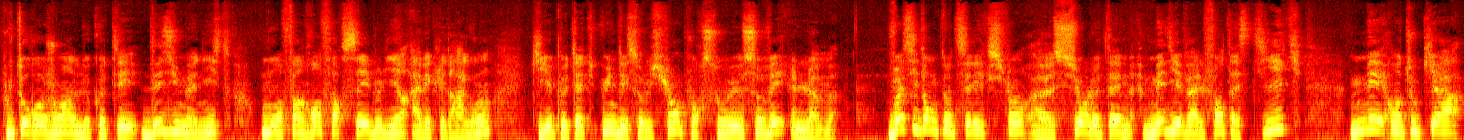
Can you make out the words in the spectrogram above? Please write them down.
plutôt rejoindre le côté déshumaniste, ou enfin renforcer le lien avec les dragons, qui est peut-être une des solutions pour sauver l'homme. Voici donc notre sélection euh, sur le thème médiéval fantastique, mais en tout cas,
